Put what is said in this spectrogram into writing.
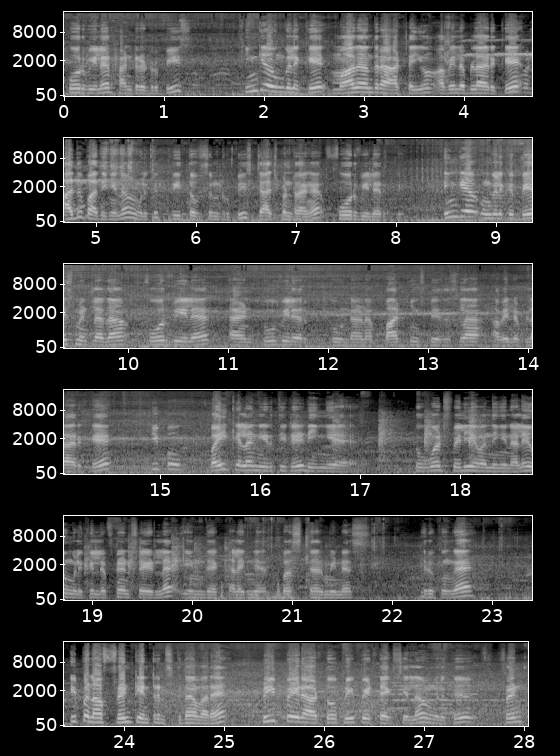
four wheeler hundred rupees இங்கே உங்களுக்கு மாதாந்திர அட்டையும் அவைலபிளாக இருக்குது அது பார்த்தீங்கன்னா உங்களுக்கு த்ரீ தௌசண்ட் ருபீஸ் சார்ஜ் பண்ணுறாங்க ஃபோர் வீலருக்கு இங்கே உங்களுக்கு பேஸ்மெண்ட்டில் தான் ஃபோர் வீலர் அண்ட் டூ வீலருக்கு உண்டான பார்க்கிங் ஸ்பேசஸ்லாம் அவைலபிளாக இருக்குது இப்போது பைக் எல்லாம் நிறுத்திட்டு நீங்கள் டுவர்ட்ஸ் வெளியே வந்தீங்கனாலே உங்களுக்கு லெஃப்ட் ஹேண்ட் சைடில் இந்த கலைஞர் பஸ் டெர்மினஸ் இருக்குங்க. இப்போ நான் ஃப்ரண்ட் என்ட்ரன்ஸ்க்கு தான் வரேன். ப்ரீபெய்டு ஆட்டோ ப்ரீபெய்ட் டேக்ஸிலாம் உங்களுக்கு ஃப்ரண்ட்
